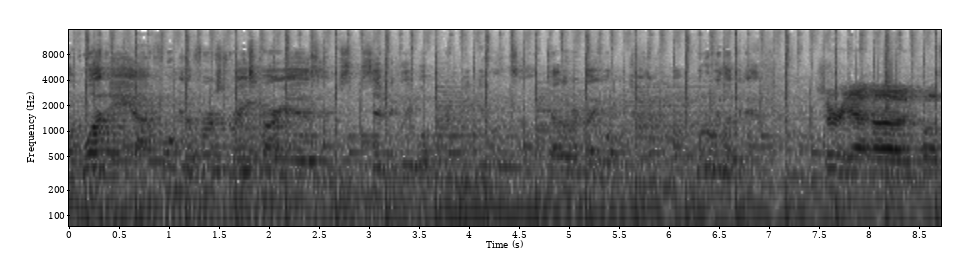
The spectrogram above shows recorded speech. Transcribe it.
of what a uh, Formula First race car is and specifically what we're gonna be doing. So tell everybody what we're doing. What, what are we looking at? Sure, yeah. Uh, well,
